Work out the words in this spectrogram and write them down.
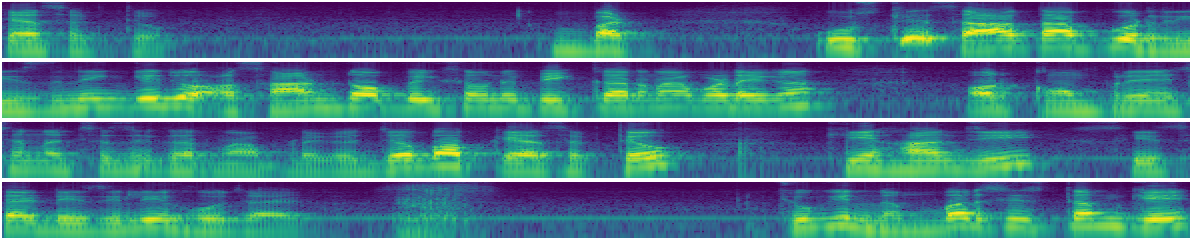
कह सकते हो। बट उसके साथ आपको रीजनिंग के जो आसान टॉपिक्स है उन्हें पिक करना पड़ेगा और कॉम्प्रिहेंशन अच्छे से करना पड़ेगा। जब आप कह सकते हो कि हाँ जी सी सेट इजिली हो जाएगा। क्योंकि नंबर सिस्टम के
